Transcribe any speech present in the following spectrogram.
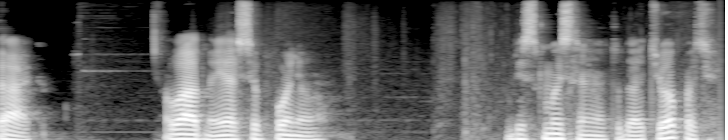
Так. Ладно, я все понял. Бессмысленно туда тепать.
